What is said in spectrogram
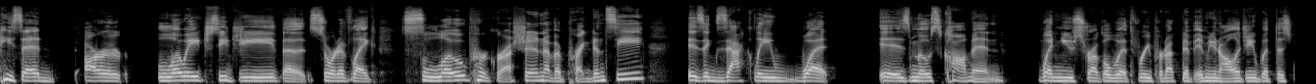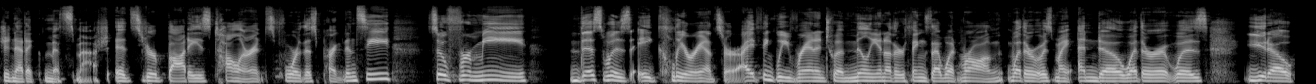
he said our low HCG, the sort of like slow progression of a pregnancy is exactly what is most common when you struggle with reproductive immunology with this genetic mismatch. It's your body's tolerance for this pregnancy. So for me, this was a clear answer. I think we ran into a million other things that went wrong, whether it was my endo, whether it was, you know,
